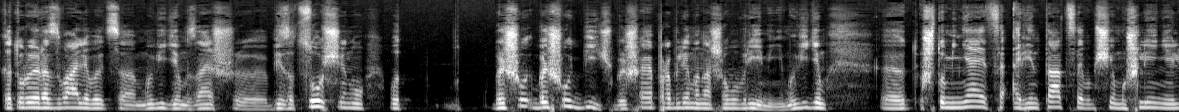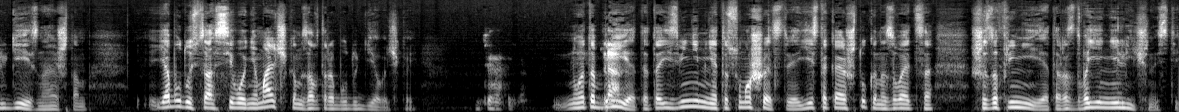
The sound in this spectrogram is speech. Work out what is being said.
которые разваливаются, мы видим, знаешь, э, безотцовщину. Вот большой, большой бич, большая проблема нашего времени. Мы видим, э, что меняется ориентация вообще мышления людей, знаешь, там. Я буду сегодня мальчиком, завтра буду девочкой. Да. Ну, это бред, да. это, извини меня, это сумасшествие. Есть такая штука, называется шизофрения, это раздвоение личности.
